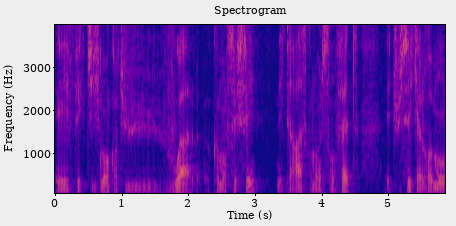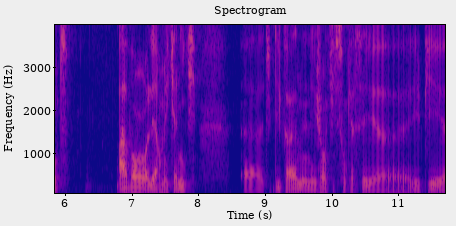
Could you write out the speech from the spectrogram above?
Et effectivement, quand tu vois comment c'est fait, les terrasses, comment elles sont faites, et tu sais qu'elles remontent avant l'ère mécanique, euh, tu te dis quand même, les gens qui se sont cassés les pieds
